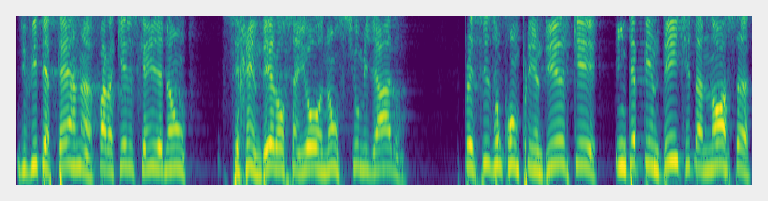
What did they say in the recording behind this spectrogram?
de vida eterna para aqueles que ainda não se renderam ao Senhor, não se humilharam. Precisam compreender que, independente da nossa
